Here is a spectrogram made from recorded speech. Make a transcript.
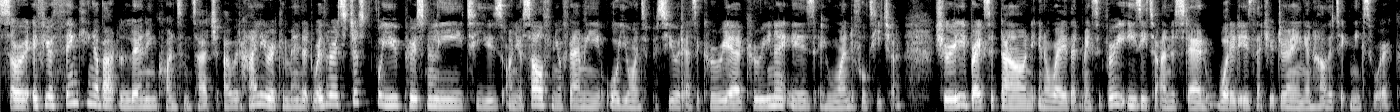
So if you're thinking about learning quantum touch, I would highly recommend it, whether it's just for you personally to use on yourself and your family, or you want to pursue it as a career. Karina is a wonderful teacher. She really breaks it down in a way that makes it very easy to understand what it is that you're doing and how the techniques work.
